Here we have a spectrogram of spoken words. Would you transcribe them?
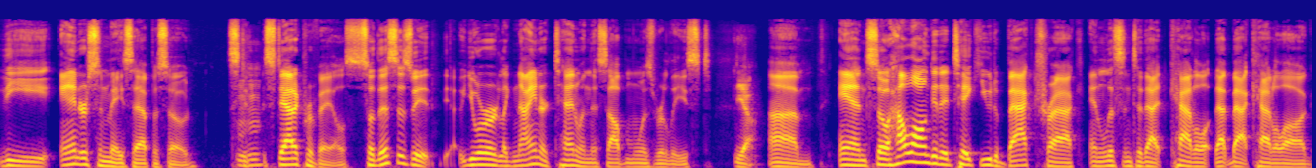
the Anderson Mesa episode. St- Mhm. Static prevails. So this is you were like nine or ten when this album was released. Yeah. Um, and so how long did it take you to backtrack and listen to that catalog, that back catalog,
